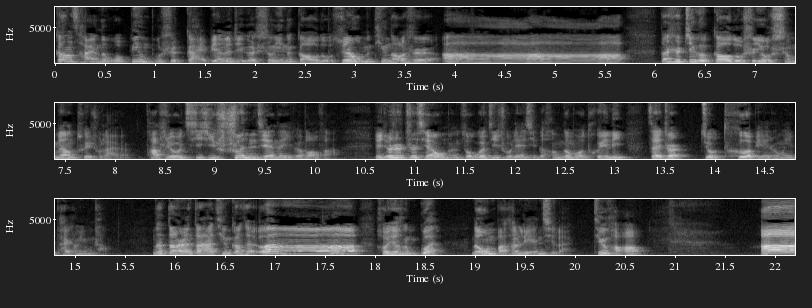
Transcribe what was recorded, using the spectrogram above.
刚才呢，我并不是改变了这个声音的高度，虽然我们听到的是啊啊啊，但是这个高度是由什么样推出来的？它是由气息瞬间的一个爆发，也就是之前我们做过基础练习的横膈膜推力，在这儿就特别容易派上用场。那当然，大家听刚才啊，好像很怪。那我们把它连起来，听好啊啊！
